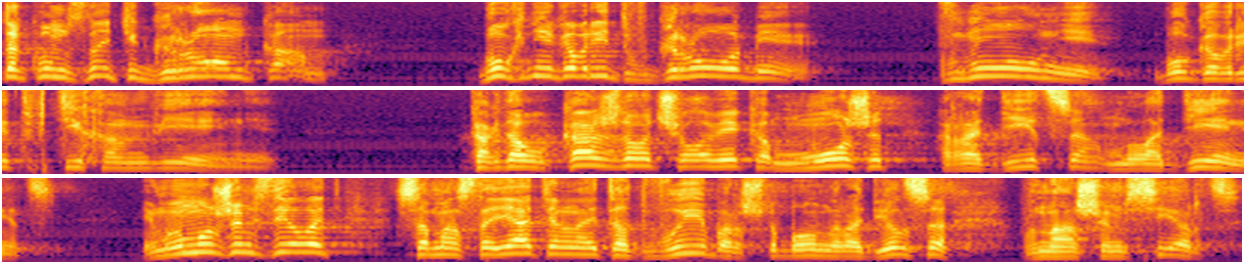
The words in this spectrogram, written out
таком, знаете, громком. Бог не говорит в громе, в молнии. Бог говорит в тихом веянии. Когда у каждого человека может родиться младенец. И мы можем сделать самостоятельно этот выбор, чтобы он родился в нашем сердце.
